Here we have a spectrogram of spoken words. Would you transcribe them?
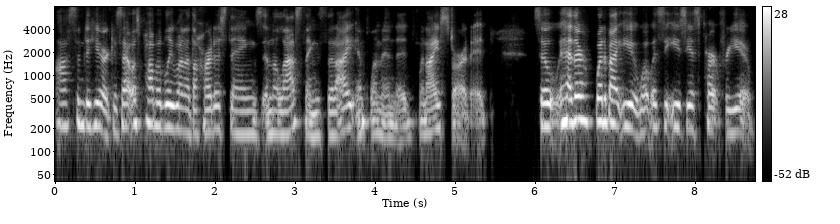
Awesome to hear because that was probably one of the hardest things and the last things that I implemented when I started. So Heather, what about you? What was the easiest part for you?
